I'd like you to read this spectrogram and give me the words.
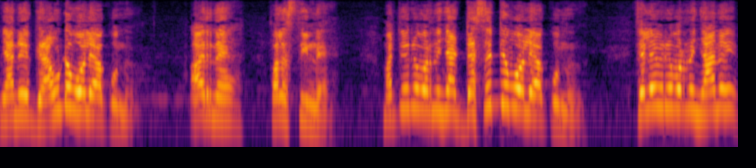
ഞാൻ ഗ്രൗണ്ട് പോലെ ആക്കുന്നു. ആരിനെ? ഫലസ്തീനെ. മറ്റൊരു പറഞ്ഞു ഞാൻ ഡെസർട്ട് പോലെ ആക്കുന്നു. ചിലവര് പറഞ്ഞു ഞാൻ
